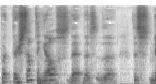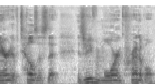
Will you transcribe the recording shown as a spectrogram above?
But there's something else that this the this narrative tells us that is even more incredible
